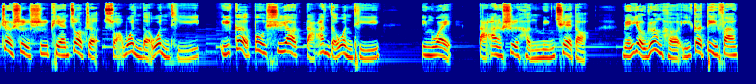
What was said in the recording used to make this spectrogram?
这是诗篇作者所问的问题，一个不需要答案的问题，因为。答案是很明确的，没有任何一个地方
